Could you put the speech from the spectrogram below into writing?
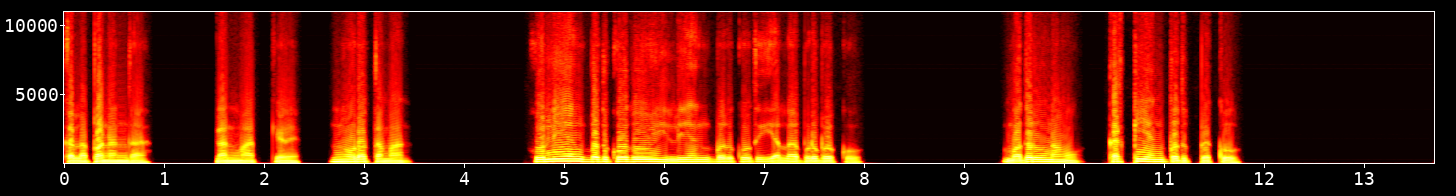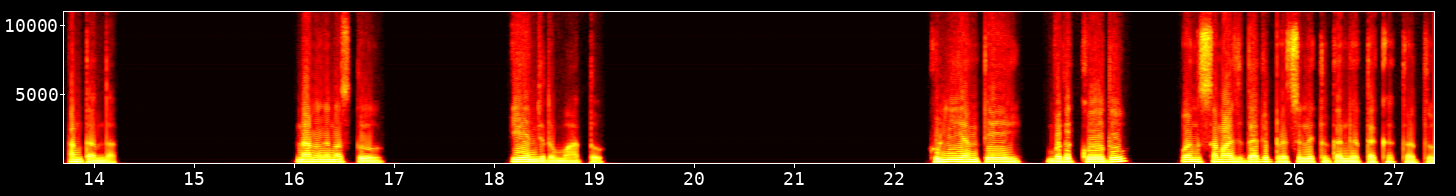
ಕಲ್ಲಪ್ಪನಂದ ನನ್ ಮಾತ್ ಕೇಳಿ. ನೋಡತ್ತಮ್ಮ ಹುಲಿ ಹೆಂಗ್ ಬದುಕೋದು, ಇಲ್ಲಿ ಹೆಂಗ್ ಬದುಕೋದು, ಎಲ್ಲ ಬಿಡಬೇಕು. ಮೊದಲು ನಾವು ಕಟ್ಟಿ ಹೆಂಗ್ ಬದುಕಬೇಕು ಅಂತಂದ. ನನಗನಸ್ತು ಏನಿದು ಮಾತು? ಹುಲಿಯಂತೆ ಬದುಕೋದು ಒಂದು ಸಮಾಜದಲ್ಲಿ ಪ್ರಚಲಿತದಲ್ಲಿರ್ತಕ್ಕಂಥದ್ದು.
